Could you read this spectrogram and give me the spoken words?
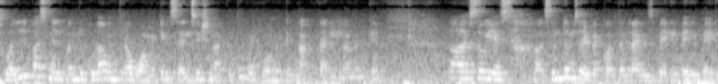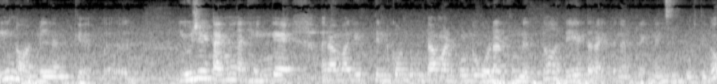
ಸ್ವಲ್ಪ ಸ್ಮೆಲ್ ಬಂದರೂ ಕೂಡ ಒಂಥರ ವಾಮಿಟಿಂಗ್ ಸೆನ್ಸೇಷನ್ ಆಗ್ತಿತ್ತು ಬಟ್ ವಾಮಿಟಿಂಗ್ ಆಗ್ತಾ ಇರಲಿಲ್ಲ ನನಗೆ. ಸೊ ಎಸ್ ಸಿಂಟಮ್ಸ್ ಹೇಳಬೇಕು ಅಂತಂದರೆ I was very very very normal ನನಗೆ. ಯೂಶ್ವಲಿ ಟೈಮಲ್ಲಿ ನಾನು ಹೆಂಗೆ ಆರಾಮಾಗಿ ತಿನ್ಕೊಂಡು ಊಟ ಮಾಡಿಕೊಂಡು ಓಡಾಡ್ಕೊಂಡಿದ್ನೋ ಅದೇ ಥರ ಇತ್ತು ನನ್ನ ಪ್ರೆಗ್ನೆನ್ಸಿ ಪೂರ್ತಿನೂ.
